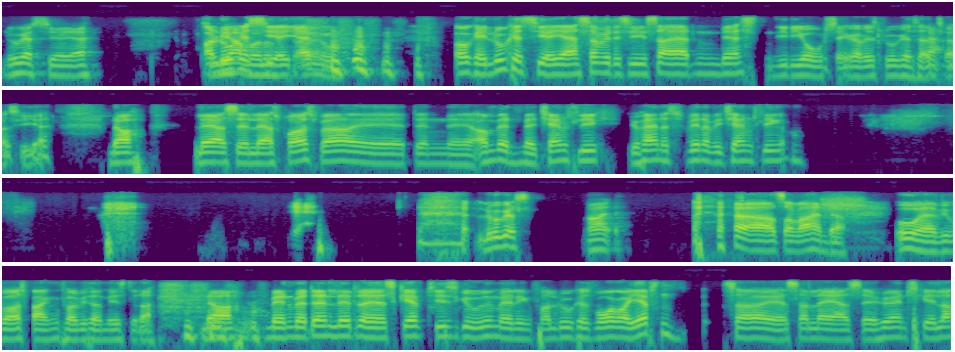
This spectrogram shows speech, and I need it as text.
Lukas siger ja. Og Lukas siger ja nu. Okay, Lukas siger ja, så vil det sige, så er den næsten idiot sikker, hvis Lukas har ja. til at sige ja. Nå, Lad os, lad os prøve at spørge øh, den øh, omvendt med Champions League. Johannes, vinder vi Champions League? Lukas? Nej. og så var han der. Åh, vi var også bange for, at vi havde mistet dig. Nå, men med den lidt øh, skeptiske udmelding fra Lukas Vorgård Jebsen, så, øh, så lad os øh, høre en skiller,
